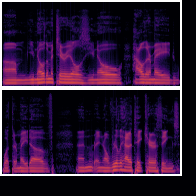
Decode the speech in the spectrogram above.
Um, you know the materials, you know how they're made, what they're made of, and, you know really how to take care of things.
